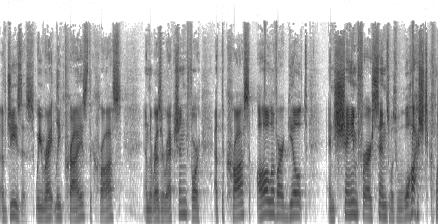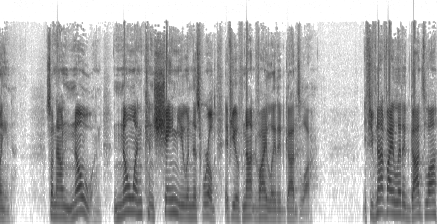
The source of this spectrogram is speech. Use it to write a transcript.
of Jesus. We rightly prize the cross and the resurrection, for at the cross, all of our guilt and shame for our sins was washed clean. So now no one, no one can shame you in this world if you have not violated God's law. If you've not violated God's law,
